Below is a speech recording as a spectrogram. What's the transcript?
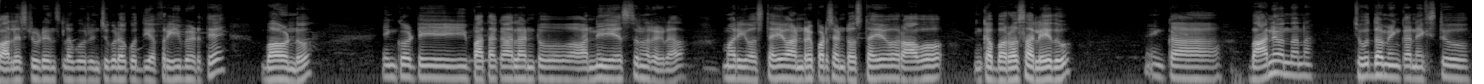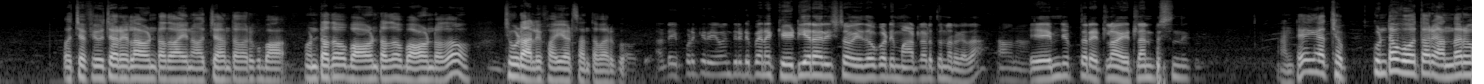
కాలేజ్ స్టూడెంట్స్ల గురించి కూడా కొద్దిగా ఫ్రీ పెడితే బాగుండు. ఇంకోటి ఈ పథకాలంటూ అవన్నీ చేస్తున్నారు కదా. మరి వస్తాయో హండ్రెడ్ పర్సెంట్ వస్తాయో రావో ఇంకా భరోసా లేదు. ఇంకా బాగానే ఉందన్న. చూద్దాం ఇంకా నెక్స్ట్ వచ్చే ఫ్యూచర్ ఎలా ఉంటుందో ఆయన వచ్చేంత వరకు బా ఉంటుందో బాగుంటుందో బాగుంటుందో చూడాలి ఫైవ్ ఇయర్స్ అంతవరకు అంటే ఇప్పటికి రేవంత్ రెడ్డి పైన కేటీఆర్ హరీష్ రావు ఏదో ఒకటి మాట్లాడుతున్నారు కదా. అవునా ఏం చెప్తారు? ఎట్లా ఎట్లా అనిపిస్తుంది? అంటే ఇక చెప్పుకుంటూ పోతారు. అందరూ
